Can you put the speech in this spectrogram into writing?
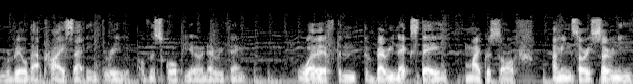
reveal that price at E3 of the Scorpio and everything, what if the, the very next day Microsoft, I mean, sorry, Sony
